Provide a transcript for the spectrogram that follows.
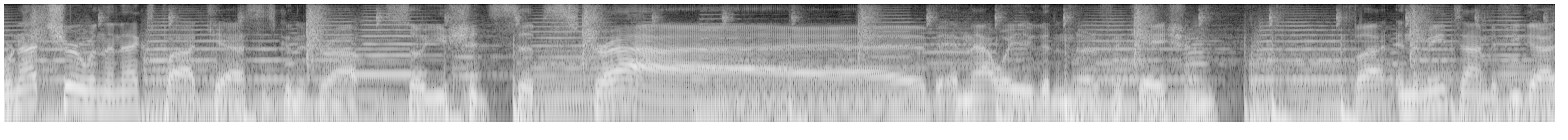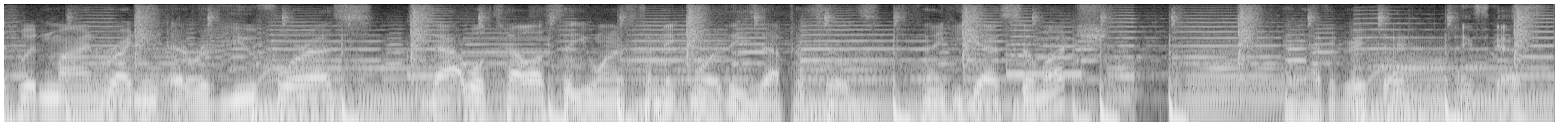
We're not sure when the next podcast is going to drop, so you should subscribe, and that way you get a notification. But in the meantime, if you guys wouldn't mind writing a review for us, that will tell us that you want us to make more of these episodes. Thank you guys so much, and have a great day. Thanks, guys.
